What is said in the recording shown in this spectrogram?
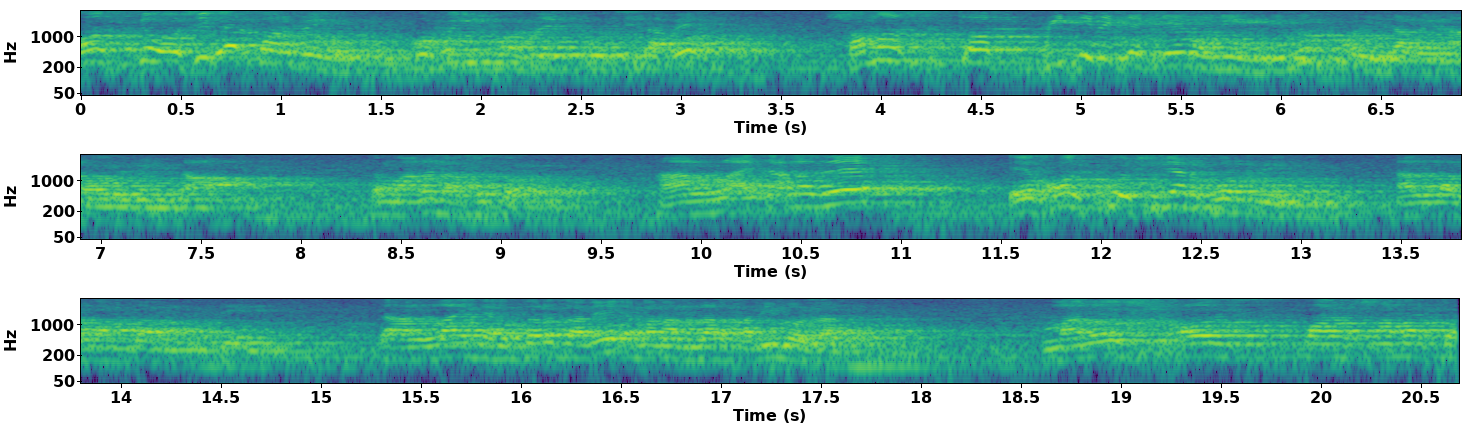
হজকে অস্বীকার করবে কফিল পর্যায়ে পৌঁছে যাবে। সমস্ত পৃথিবী থেকে উনি বিমুখ হয়ে যাবে না তা মানুষ আসে তো আল্লাহ জানা যে এ হজকে অস্বীকার করবে আল্লাহর বান্দার মধ্যে। তা আল্লাহ বেহতর জানে এবং আল্লাহর হাবিবও জানে। মানুষ হজ পার সামর্থ্য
